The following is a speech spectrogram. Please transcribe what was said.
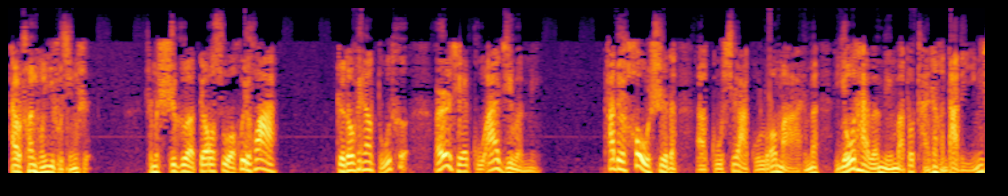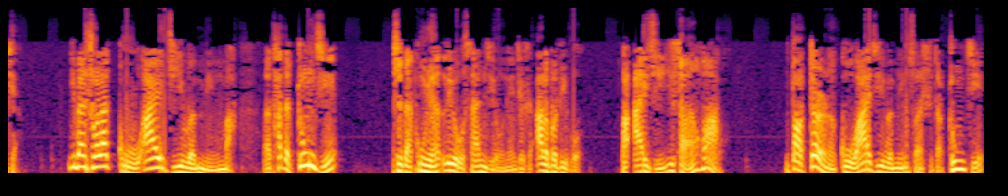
还有传统艺术形式，什么诗歌、雕塑、绘画，这都非常独特。而且古埃及文明，它对后世的啊古希腊、古罗马、什么犹太文明吧，都产生很大的影响。一般说来，古埃及文明吧，呃，它的终结是在公元六三九年，就是阿拉伯帝国把埃及伊斯兰化了。到这儿呢，古埃及文明算是叫终结。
